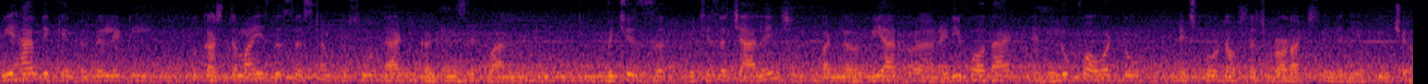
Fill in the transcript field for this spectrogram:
we have the capability to customize the system to suit that country's requirement which is which is a challenge but uh, we are uh, ready for that and we look forward to export of such products in the near future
